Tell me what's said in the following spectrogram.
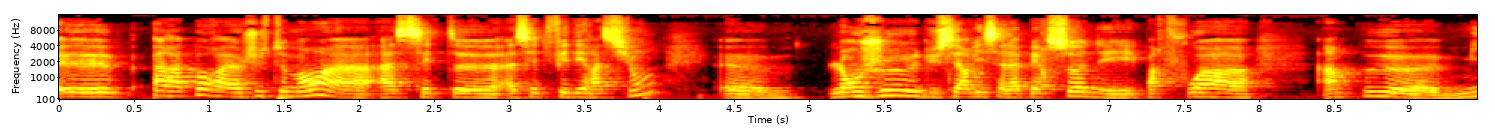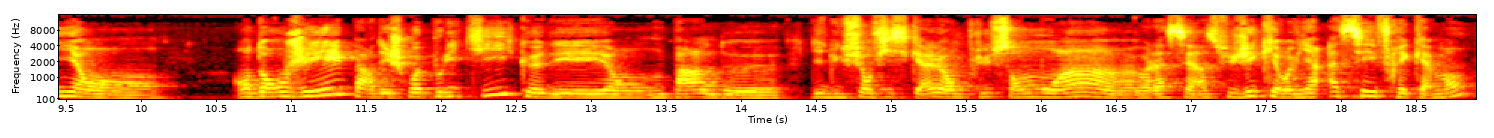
Euh, par rapport à justement à, à cette euh, à cette fédération, euh, l'enjeu du service à la personne est parfois un peu euh, mis en en danger par des choix politiques, des on parle de déduction fiscale en plus, en moins. euh, voilà, c'est un sujet qui revient assez fréquemment.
